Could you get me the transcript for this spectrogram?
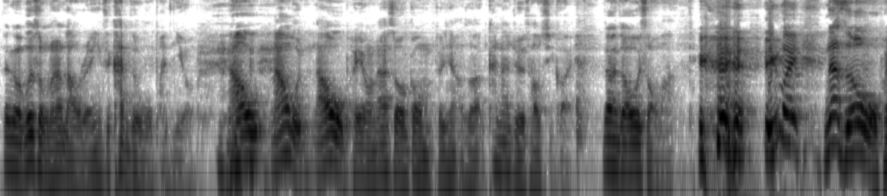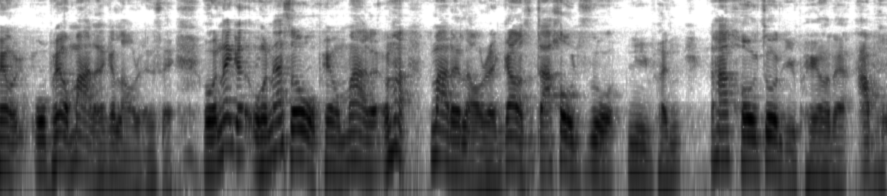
那个为什么那老人一直看着我朋友？然后，然后我，然后我朋友那时候跟我们分享说，看他觉得超奇怪。那你知道为什么吗？因为那时候我朋友，我朋友骂的那个老人谁？我那个我那时候我朋友骂的骂骂的老人，刚好是他后座女朋他后座女朋友的阿婆。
